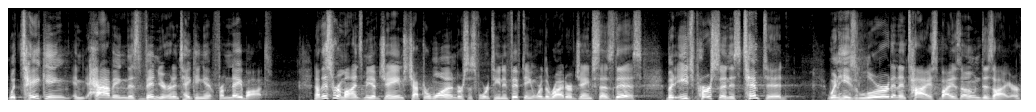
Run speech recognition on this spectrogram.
with taking and having this vineyard and taking it from Naboth. Now, this reminds me of James chapter 1, verses 14 and 15, where the writer of James says this But each person is tempted when he's lured and enticed by his own desire.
